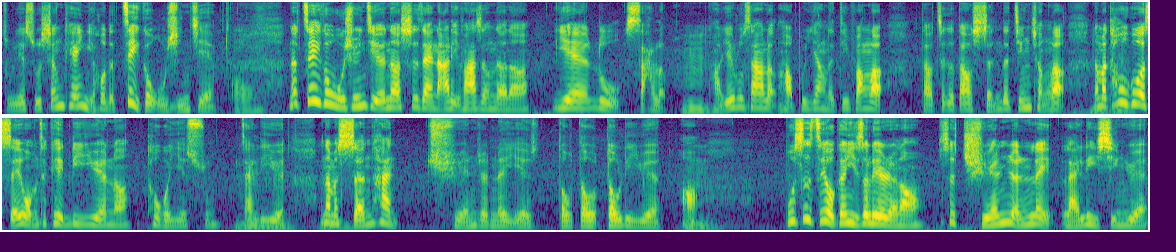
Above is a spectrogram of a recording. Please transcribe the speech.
主耶稣升天以后的这个五旬节。哦，那这个五旬节呢是在哪里发生的呢？耶路撒冷，嗯，好，耶路撒冷，好，不一样的地方了。到这个到神的京城了，那么透过谁我们才可以立约呢？透过耶稣在立约。那么神和全人类也都都都立约啊。嗯不是只有跟以色列人哦，是全人类来立新约。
